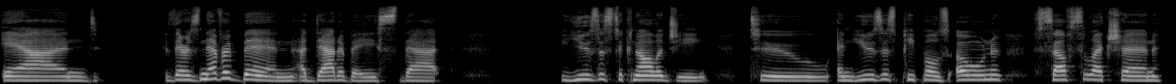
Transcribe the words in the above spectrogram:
And there's never been a database that uses technology to and uses people's own self selection,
